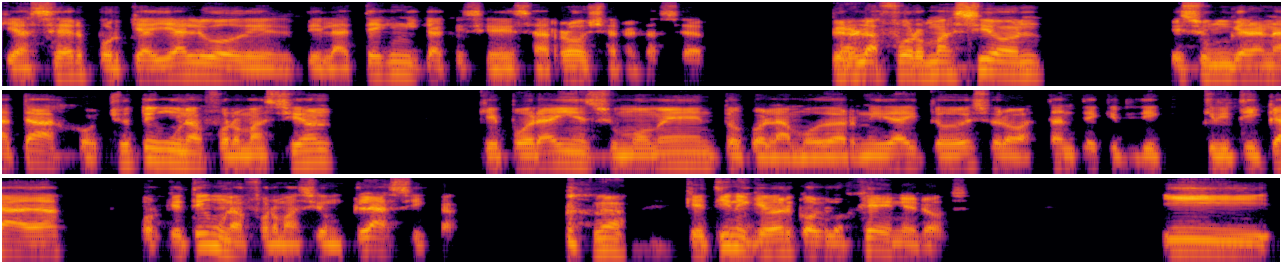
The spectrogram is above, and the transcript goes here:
que hacer porque hay algo de, la técnica que se desarrolla en el hacer. Pero la formación es un gran atajo. Yo tengo una formación que por ahí en su momento, con la modernidad y todo eso, era bastante criticada, porque tengo una formación clásica, que tiene que ver con los géneros. Y,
